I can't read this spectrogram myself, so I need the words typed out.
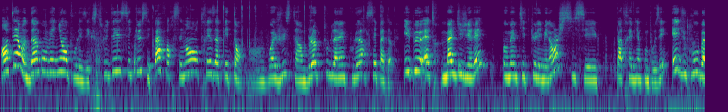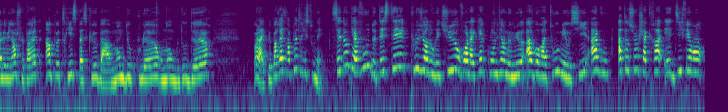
En termes d'inconvénients pour les extrudés, c'est que c'est pas forcément très appétant. On voit juste un bloc tout de la même couleur, c'est pas top. Il peut être mal digéré, au même titre que les mélanges, si c'est pas très bien composé. Et du coup, bah, le mélange peut paraître un peu triste parce que bah, manque de couleur, manque d'odeur. Voilà, il peut paraître un peu tristounet. C'est donc à vous de tester plusieurs nourritures, voir laquelle convient le mieux à vos ratous, mais aussi à vous. Attention, chaque rat est différent.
